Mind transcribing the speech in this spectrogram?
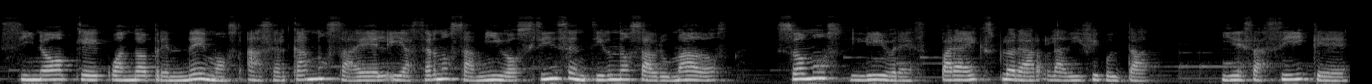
sino que cuando aprendemos a acercarnos a Él y hacernos amigos sin sentirnos abrumados, somos libres para explorar la dificultad. Y es así que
